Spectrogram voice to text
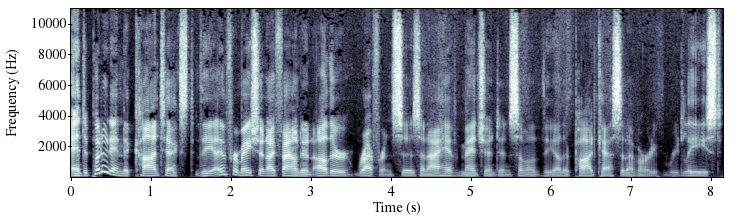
And to put it into context, the information I found in other references, and I have mentioned in some of the other podcasts that I've already released,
